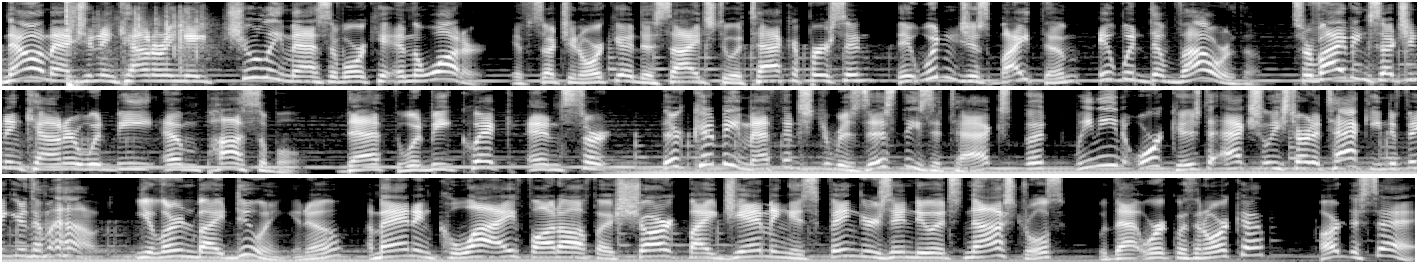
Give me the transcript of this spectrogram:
Now imagine encountering a truly massive orca in the water. If such an orca decides to attack a person, it wouldn't just bite them, it would devour them. Surviving such an encounter would be impossible. Death would be quick and certain. There could be methods to resist these attacks, but we need orcas to actually start attacking to figure them out. You learn by doing, you know? A man in Kauai fought off a shark by jamming his fingers into its nostrils. Would that work with an orca? Hard to say.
